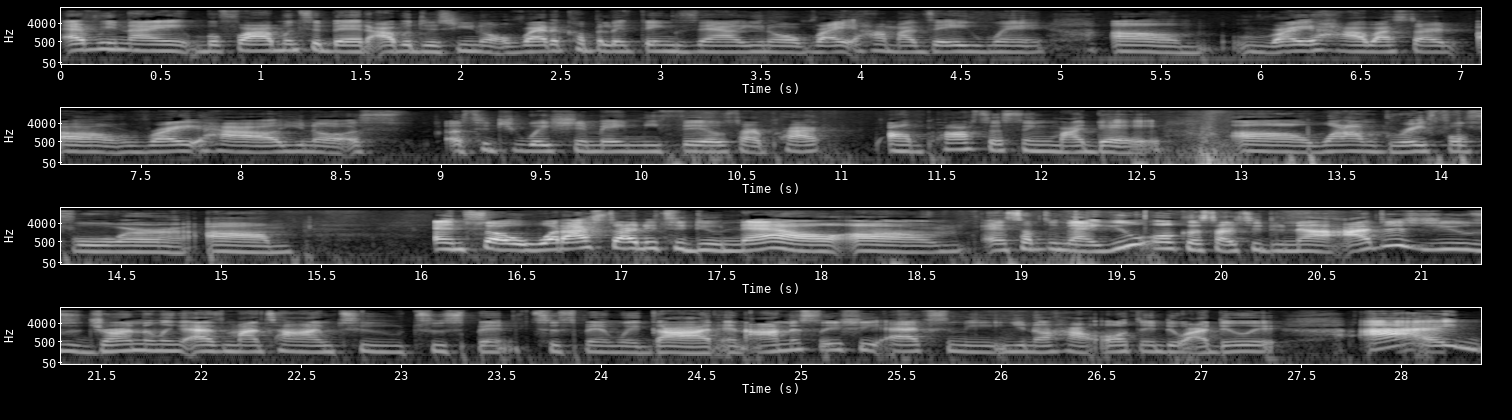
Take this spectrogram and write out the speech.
every night before I went to bed, I would just, you know, write a couple of things down, you know, write how my day went, um, write how I started, um, write how, you know, a, a situation made me feel, start pra- um, processing my day, uh, what I'm grateful for. Um, and so what I started to do now, um, and something that you all could start to do now, I just use journaling as my time to to spend to spend with God. And honestly, she asked me, you know, how often do I do it? I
